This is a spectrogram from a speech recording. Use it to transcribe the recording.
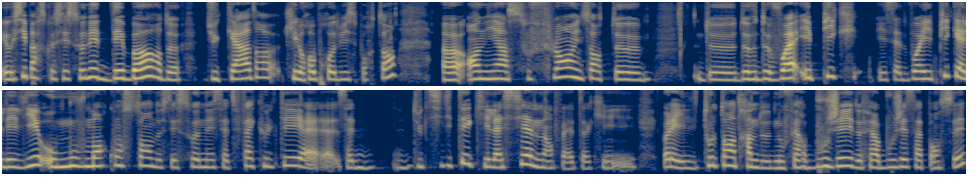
et aussi parce que ces sonnets débordent du cadre qu'ils reproduisent pourtant euh, en y insoufflant une sorte de, voix épique. Et cette voix épique, elle est liée au mouvement constant de ces sonnets, cette faculté, cette ductilité qui est la sienne en fait, voilà, il est tout le temps en train de nous faire bouger, de faire bouger sa pensée.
